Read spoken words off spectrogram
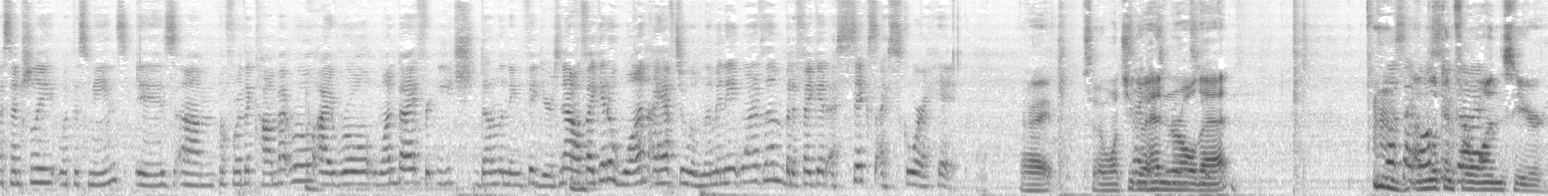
Essentially, what this means is um, before the combat roll, I roll one die for each Dunlending figures. Now, if I get a one, I have to eliminate one of them, but if I get a six, I score a hit. All right. So don't you So go I ahead and roll two. that? Plus, I've I'm looking got, for ones here.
